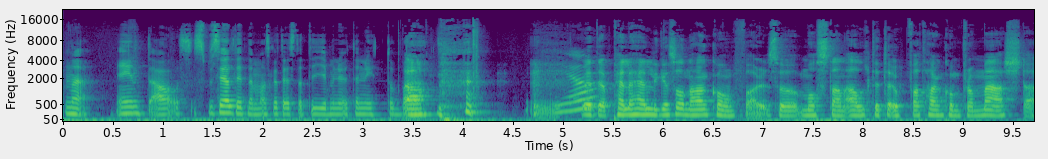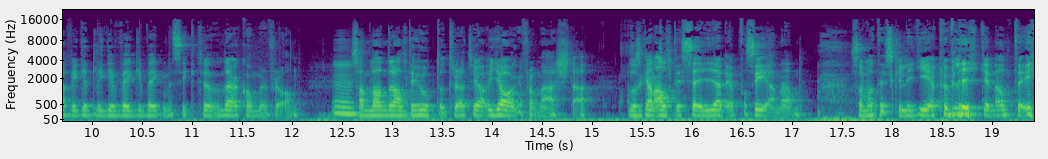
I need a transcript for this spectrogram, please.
Nej, inte alls. Speciellt inte när man ska testa 10 minuter nytt och bara Ja, Ja. vet jag, Pelle Helgesson när han konfar så måste han alltid ta upp att han kommer från Märsta, vilket ligger vägg i vägg med Sigtuna, där jag kommer ifrån. Mm. Så han blandar alltid ihop det och tror att jag, jag är från Märsta. Då ska han alltid säga det på scenen. Som att det skulle ge publiken någonting.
